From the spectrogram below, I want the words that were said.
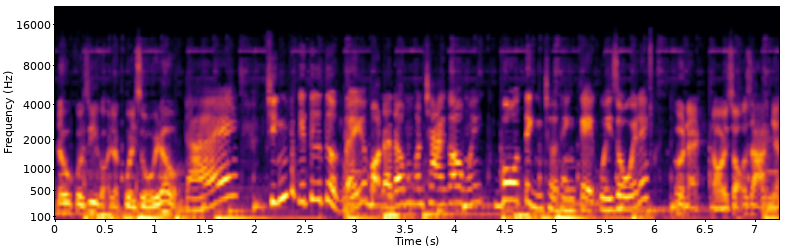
đâu có gì gọi là quấy rối đâu. Đấy, chính vì cái tư tưởng đấy của bọn đàn ông con trai các ông ấy Vô tình trở thành kẻ quấy rối đấy. Ơ này, nói rõ ràng nhé,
